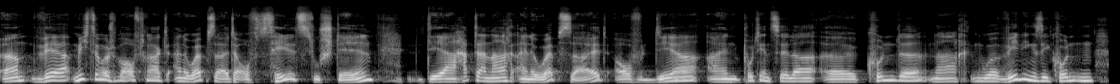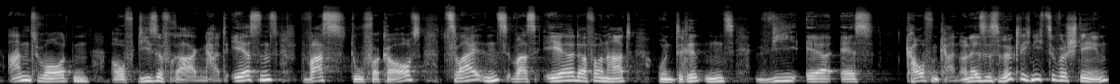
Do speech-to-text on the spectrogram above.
Ähm, wer mich zum Beispiel beauftragt, eine Webseite auf Sales zu stellen, der hat danach eine Website, auf der ein potenzieller äh, Kunde nach nur wenigen Sekunden Antworten auf diese Fragen hat. Erstens, was du verkaufst. Zweitens, was er davon hat. Und drittens, wie er es kaufen kann. Und es ist wirklich nicht zu verstehen,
